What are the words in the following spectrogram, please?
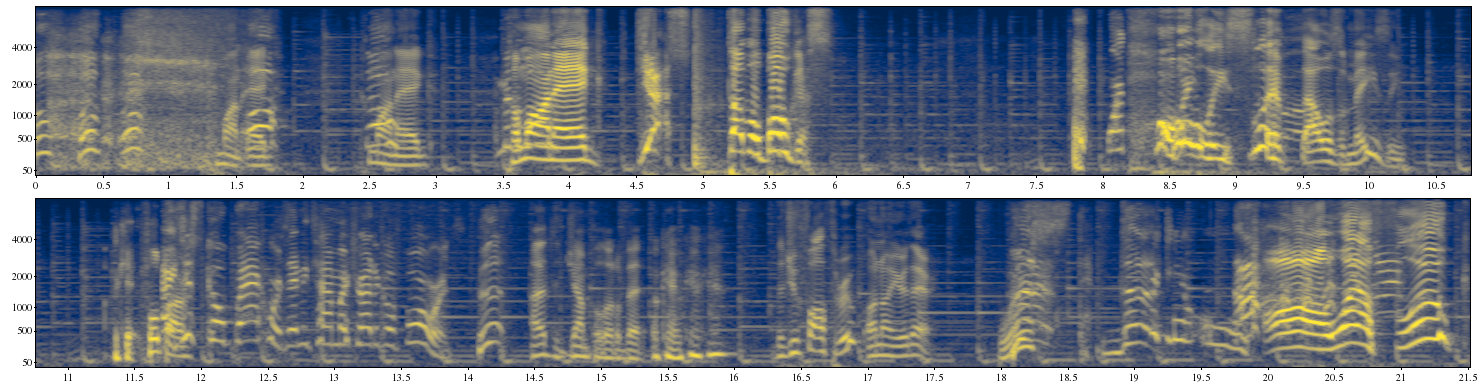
Oh, oh, oh. Come oh, on, Oh, egg. Come no. on, egg. Come on, egg. Yes, double bogus. What? Holy slip! Uh, that was amazing. Okay, full power. I just go backwards anytime I try to go forwards. I have to jump a little bit. Okay, okay, okay. Did you fall through? Oh no, you're there. Where's the. Oh, Oh, what a fluke!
